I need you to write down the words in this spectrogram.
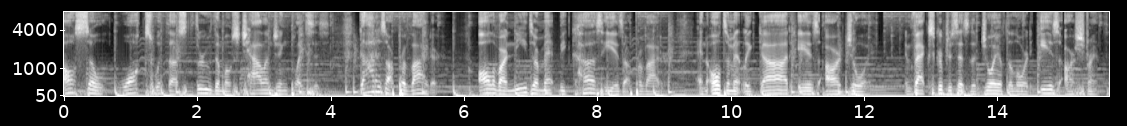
also walks with us through the most challenging places. God is our provider. All of our needs are met because He is our provider. And ultimately, God is our joy. In fact, Scripture says the joy of the Lord is our strength.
